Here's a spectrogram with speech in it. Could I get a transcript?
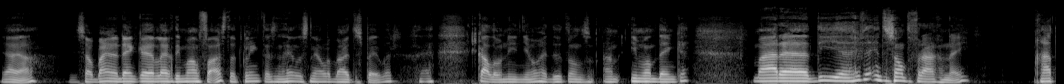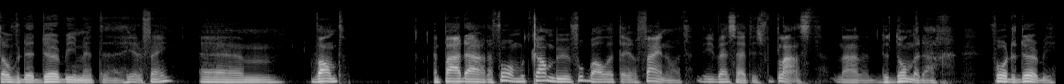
Ja, ja. Je zou bijna denken, leg die man vast. Dat klinkt als een hele snelle buitenspeler. Calonino, het doet ons aan iemand denken. Maar eh, die eh, heeft een interessante vraag, René. Gaat over de derby met eh Heerenveen. Ehm, want een paar dagen daarvoor moet Cambuur voetballen tegen Feyenoord. Die wedstrijd is verplaatst naar de donderdag voor de derby.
